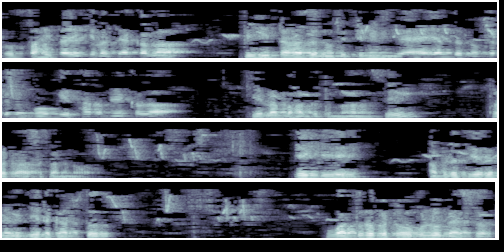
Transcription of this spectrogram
දොස් සහිතයි කියලා දැකලා පිහිටාද නොසිටිමින් ව්‍යායාම්ද නොකරමින් ඔහුගේ තරණය කළා කියලා භාගතුන් වහන්සේ ප්‍රකාශ කරනවා. ඒකේ අපිට තේරෙන විදිහට ගත්තොත් වතුරකට ඔගොල්ලෝ දැස්සොත්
